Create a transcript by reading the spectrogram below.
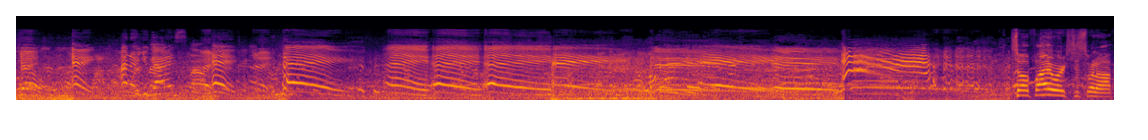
Hey, I know you guys. Hey. Hey! Hey! Hey! Hey! Hey! So fireworks just went off,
